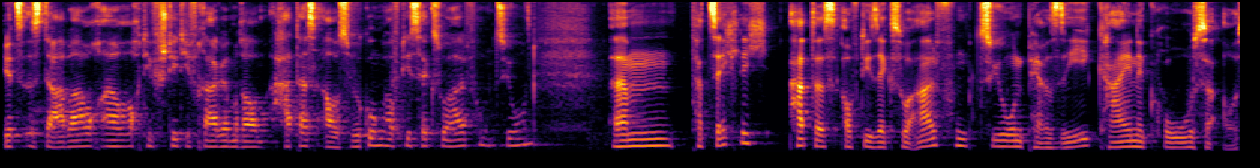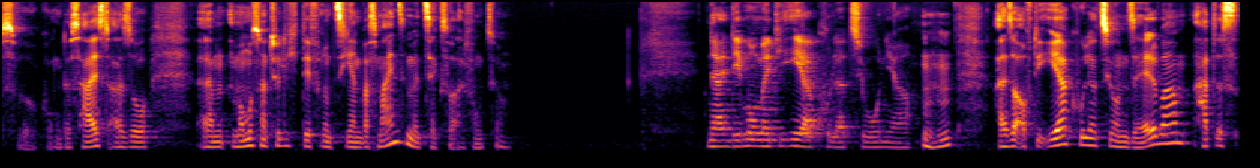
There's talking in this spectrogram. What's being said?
Jetzt ist da aber auch, auch die, steht die Frage im Raum, hat das Auswirkungen auf die Sexualfunktion? Ähm, tatsächlich hat das auf die Sexualfunktion per se keine große Auswirkung. Das heißt also, ähm, man muss natürlich differenzieren. Was meinen Sie mit Sexualfunktion? Na, in dem Moment die Ejakulation, ja. Mhm. Also auf die Ejakulation selber hat es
